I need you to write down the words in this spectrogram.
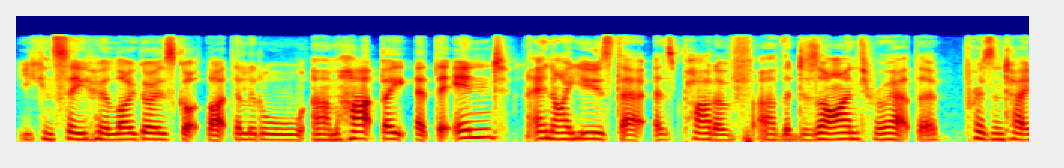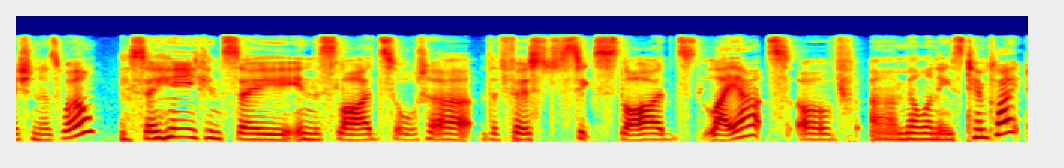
you can see her logo's got like the little um, heartbeat at the end and I use that as part of uh, the design throughout the presentation as well. So here you can see in the slide sorter the first six slides layouts of uh, Melanie's template.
